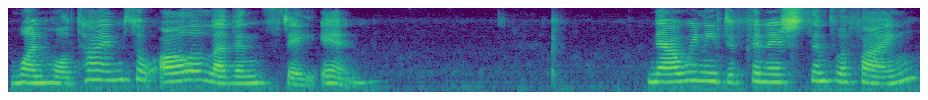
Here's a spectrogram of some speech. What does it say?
one whole time, so all 11 stay in. Now we need to finish simplifying.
